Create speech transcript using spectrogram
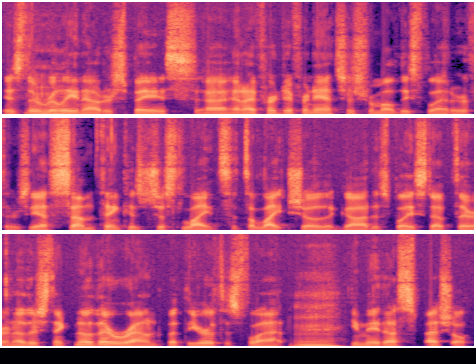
is there mm really an outer space? Uh, and I've heard different answers from all these flat earthers. Yes, some think it's just lights. It's a light show that God has placed up there, and others think no, they're round, but the Earth is flat. Mm. He made us special.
